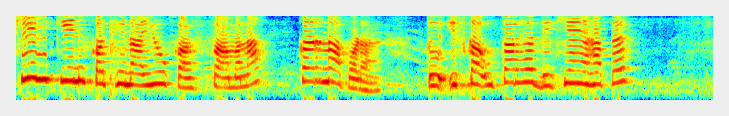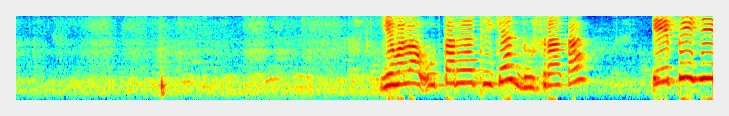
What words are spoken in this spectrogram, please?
किन किन कठिनाइयों का सामना करना पड़ा? तो इसका उत्तर है, देखिए यहाँ पे। ये वाला उत्तर है, ठीक है, दूसरा का। एपीजे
